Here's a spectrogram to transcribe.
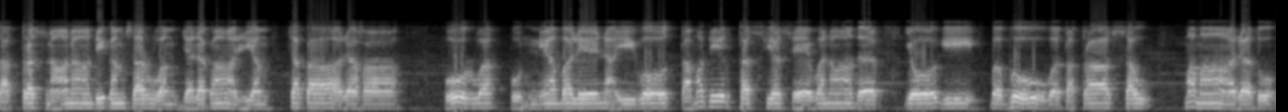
तत्र स्नानादिकं सर्वं जलकार्यं चकारः पूर्वपुण्यबलेनैवोत्तमतीर्थस्य सेवनाद। योगी बभूव तत्रासौ। ममारतु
